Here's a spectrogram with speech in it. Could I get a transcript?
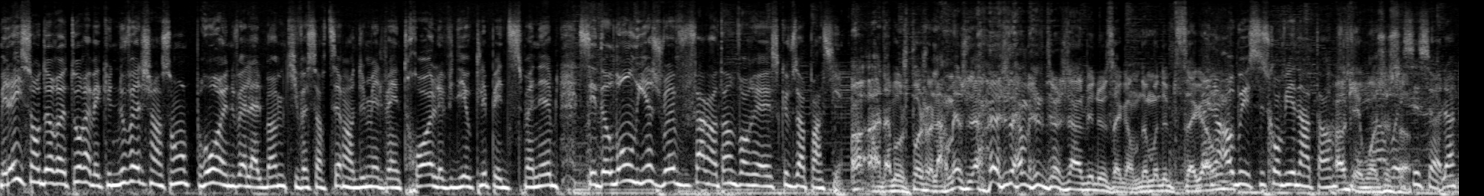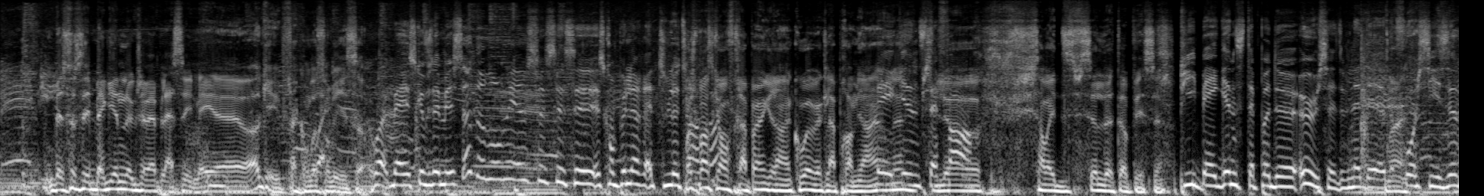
Mais là, ils sont de retour avec une nouvelle chanson pour un nouvel album qui va sortir en 2023. Le vidéoclip est disponible. C'est The Loneliest. Je vais vous faire entendre, voir euh, ce que vous en pensiez. Ah, attends, bouge pas, je vais la remettre. Je l'ai je l'ai enlevé- je deux secondes. Donne-moi deux petites secondes. Ben non, ah oui, c'est ce qu'on vient d'entendre. Ok, moi, c'est Ah, ouais, ça. C'est ça, là. Ben ça, c'est Begin là, que j'avais placé. Mais euh, OK, fait qu'on va surveiller ça. Ouais, ben, est-ce que vous aimez ça, The Loneliest? Est-ce qu'on peut le. Tu le Moi, je pense ont frappé un grand coup avec la première. c'était là, pff, Ça va être difficile de topper ça. Puis Bacon, c'était pas de eux, ça venait de. Four Seasons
